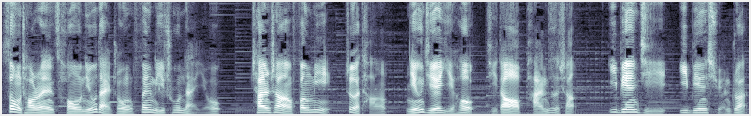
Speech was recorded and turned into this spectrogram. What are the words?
宋朝人从牛奶中分离出奶油，掺上蜂蜜、蔗糖，凝结以后挤到盘子上，一边挤一边旋转。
